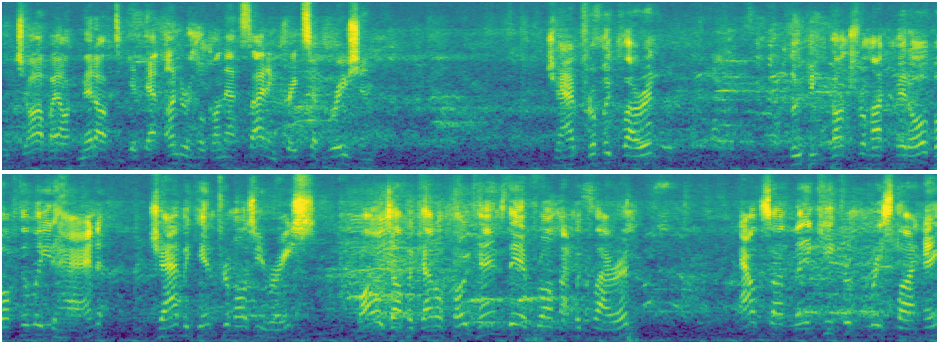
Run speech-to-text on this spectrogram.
Good job by Akhmetov to get that underhook on that side and create separation. Jab from McLaren. Looping punch from Akhmetov off the lead hand. Jab again from Aussie Reece. Wild uppercut off both hands there from McLaren. Outside leg kick from Reece Lightning.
